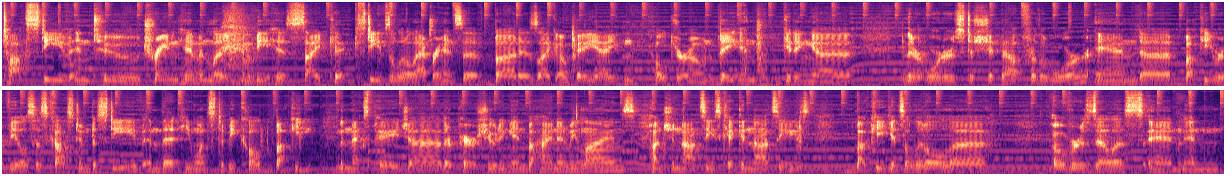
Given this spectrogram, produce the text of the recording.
talks Steve into training him and letting him be his sidekick. Steve's a little apprehensive, but is like, okay, yeah, you can hold your own. They end up getting uh, their orders to ship out for the war, and uh, Bucky reveals his costume to Steve and that he wants to be called Bucky. The next page, uh, they're parachuting in behind enemy lines, punching Nazis, kicking Nazis. Bucky gets a little. Uh, overzealous and and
